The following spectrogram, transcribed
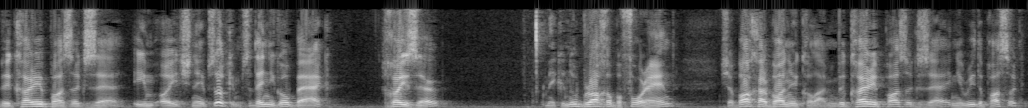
V'kari pasuk zeh im oit shnei psukim. So then you go back, choizer, make a new bracha beforehand, shabach arbanu kolam, v'kari pasuk zeh, and you read the pasuk,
